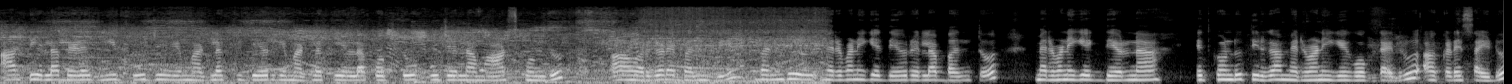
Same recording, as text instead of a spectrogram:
ಆರತಿ ಎಲ್ಲ ಬೆಳಗಿ ಪೂಜೆ ಮಾಡ್ಲಕ್ಕಿ, ದೇವ್ರಿಗೆ ಮಾಡ್ಲಕ್ಕಿ ಎಲ್ಲ ಕೊಟ್ಟು ಪೂಜೆ ಎಲ್ಲ ಮಾಡಿಸ್ಕೊಂಡು ಹೊರಗಡೆ ಬಂದ್ವಿ. ಬಂದು ಮೆರವಣಿಗೆ ದೇವರೆಲ್ಲ ಬಂತು. ಮೆರವಣಿಗೆಗೆ ದೇವ್ರನ್ನ ಎತ್ಕೊಂಡು ತಿರ್ಗಾ ಮೆರವಣಿಗೆಗೆ ಹೋಗ್ತಾ ಇದ್ರು ಆ ಕಡೆ ಸೈಡು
